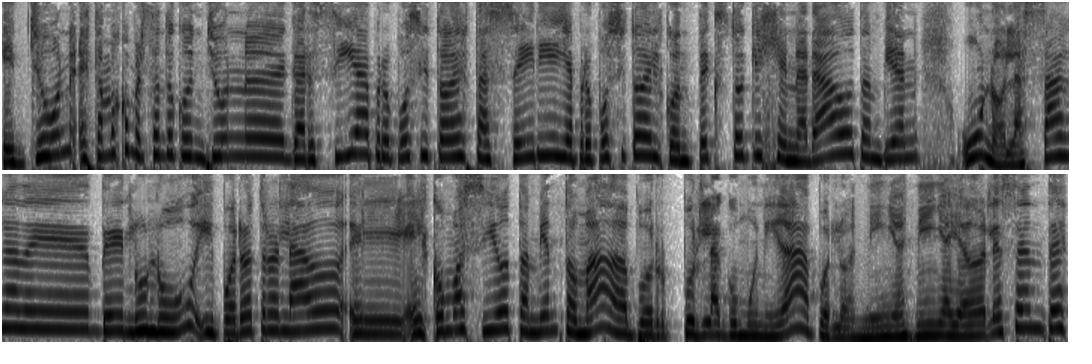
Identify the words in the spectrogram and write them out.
Eh, Jun, estamos conversando con Jun eh, García a propósito de esta serie y a propósito del contexto que ha generado también, uno, la saga de, de Lulu y por otro lado, el, el, cómo ha sido también tomada por, por la comunidad, por los niños, niñas y adolescentes,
